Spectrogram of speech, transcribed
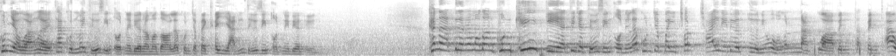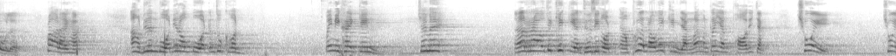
คุณอย่าหวังเลย ถ้าคุณไม่ถือศีลอดในเดือนรอมฎอนแล้วคุณจะไปขยันถือศีลอดในเดือนอื่น ขนาดเดือนรอมฎอนคุณขี้เกียจที่จะถือศีลอดเนี่ยแล้ว คุณจะไปชดใช้ในเดือนอื่นนี่โอ้โหมันหนักกว่าเป็นเป็นเท่าเลย เพราะอะไรครับอ้าวเดือนบวชนี่เราบวชกันทุกคน ไม่มีใครกิน ใช่ไหมเราที่ขี้เกียจถือศีลอดเพื่อนเราไม่กินอย่างน้อยมันก็ยังพอที่จะช่วยช่วย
